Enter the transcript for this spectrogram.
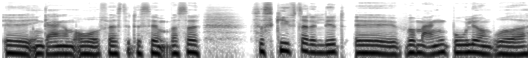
øh, en gang om året, 1. december, så, så skifter det lidt, øh, hvor mange boligområder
